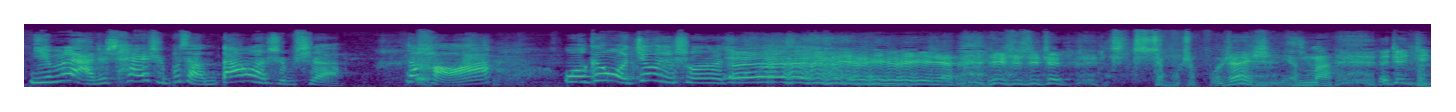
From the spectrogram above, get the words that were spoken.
你们俩这差事不想当了是不是？那好啊，我跟我舅舅说说去。哎，行行行行行行，这这这这这不是不认识您吗？这这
